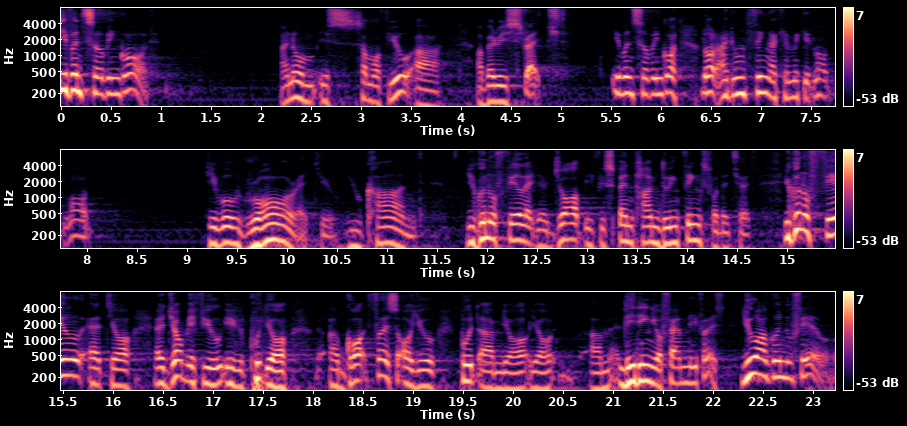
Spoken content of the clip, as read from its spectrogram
even serving God. I know some of you are, are very stretched even serving God. Lord, I don't think I can make it. Lord, Lord. He will roar at you. You can't. You're going to fail at your job if you spend time doing things for the church. You're going to fail at your job if you, if you put your uh, God first or you put um, your, your um, leading your family first. You are going to fail.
